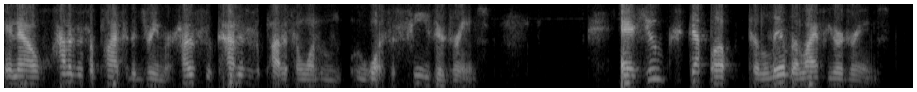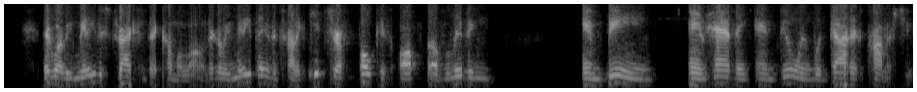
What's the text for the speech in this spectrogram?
And now, how does this apply to the dreamer? How does, how does this apply to someone who, who wants to seize their dreams? As you step up to live the life of your dreams, there are going to be many distractions that come along. There are going to be many things that try to get your focus off of living and being and having and doing what God has promised you.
